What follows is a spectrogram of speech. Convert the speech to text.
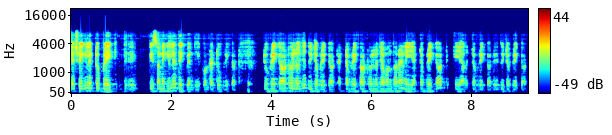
শেষ হয়ে গেলে একটু ব্রেক পিছনে গেলে দেখবেন যে কোনটা টু ব্রেকআউট টু ব্রেকআউট হলো যে দুইটা ব্রেকআউট একটা ব্রেকআউট হলো যেমন ধরেন এই একটা ব্রেকআউট এই আরেকটা ব্রেকআউট এই দুইটা ব্রেকআউট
